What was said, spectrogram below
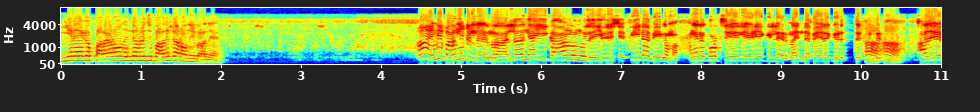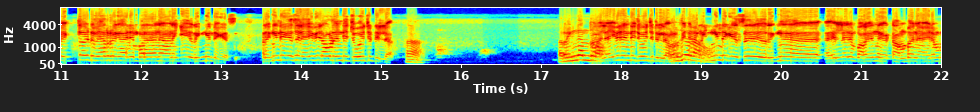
ഇങ്ങനെയൊക്കെ പറയണോ നിന്നെ വിളിച്ച് പറഞ്ഞിട്ടാണോ നീ പറഞ്ഞേ? ആ എന്റെ പറഞ്ഞിട്ടുണ്ടായിരുന്നു അല്ലാതെ ഞാൻ ഈ കാണുന്നൊന്നുമില്ല. ഈ ഒരു ഷെഫീന ബീഗമ. അങ്ങനെ കുറച്ച് ലേഡിയൊക്കെ ഇല്ലായിരുന്നു. എന്റെ പേരൊക്കെ എടുത്തിട്ട്. അതിന് വ്യക്തമായിട്ട് വേറൊരു കാര്യം പറയാനാണെങ്കിൽ റിങ്ങിന്റെ കേസ്. റിങ്ങിന്റെ കേസ് ലൈവിൽ അവൾ എന്റെ ചോദിച്ചിട്ടില്ല. റിംഗ് എന്തോ ലൈവിൽ എന്റെ ചോദിച്ചിട്ടില്ല. പിന്നെ റിങ്ങിന്റെ കേസ് റിങ് എല്ലാരും പറയുന്നു കേട്ടോ അമ്പതിനായിരം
